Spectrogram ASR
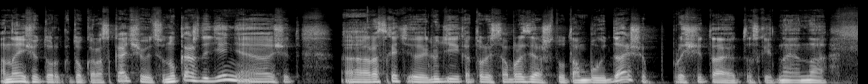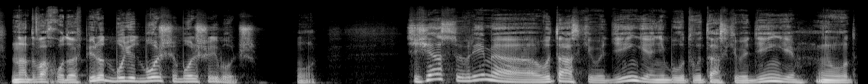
Она еще только, только раскачивается. Но каждый день э, значит, э, раскач... людей, которые сообразят, что там будет дальше, просчитают, так сказать, на, на, на два хода вперед, будет больше, больше и больше. Вот. Сейчас время вытаскивать деньги, они будут вытаскивать деньги. Вот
